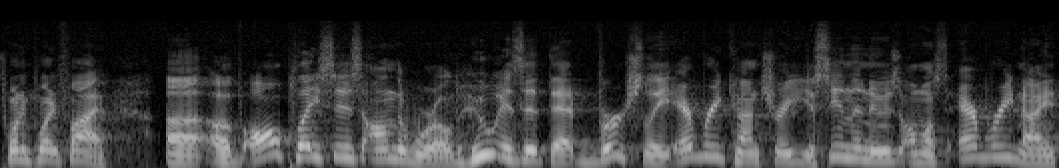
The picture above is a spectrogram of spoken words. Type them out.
20.5. Uh, of all places on the world, who is it that virtually every country, you see in the news almost every night,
